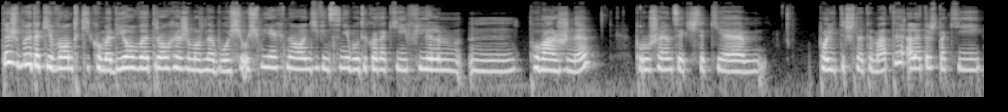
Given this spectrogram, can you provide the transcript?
Też były takie wątki komediowe trochę, że można było się uśmiechnąć, więc to nie był tylko taki film mm, poważny, poruszający jakieś takie polityczne tematy, ale też taki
